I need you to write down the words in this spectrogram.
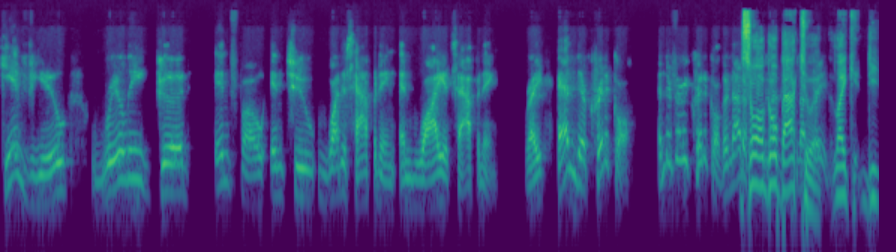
give you really good info into what is happening and why it's happening, right? And they're critical, and they're very critical. They're not. So i I'll go not, back to it. Like, do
